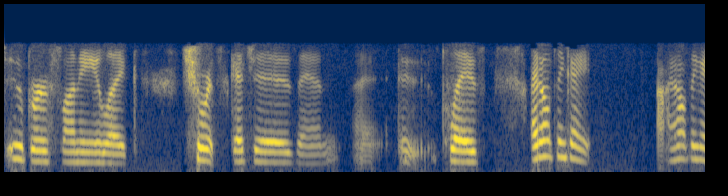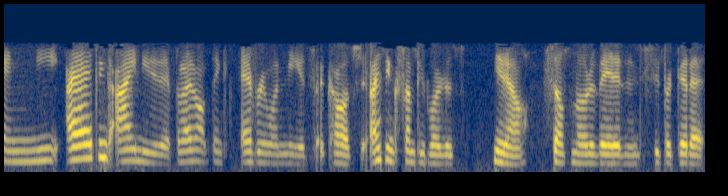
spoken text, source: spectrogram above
super funny like short sketches and uh, plays. I don't think I I don't think I need I think I needed it, but I don't think everyone needs a college. I think some people are just, you know, self-motivated and super good at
